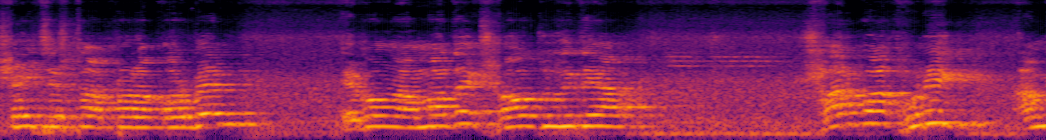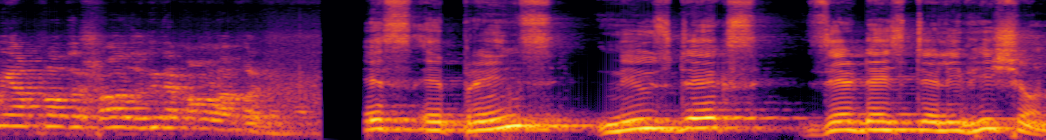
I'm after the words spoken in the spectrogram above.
সেই চেষ্টা আপনারা করবেন এবং আমাদের সহযোগিতা সার্বক্ষণিক আমি আপনাদের সহযোগিতা কামনা করি। S A Prince news desk Z S television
